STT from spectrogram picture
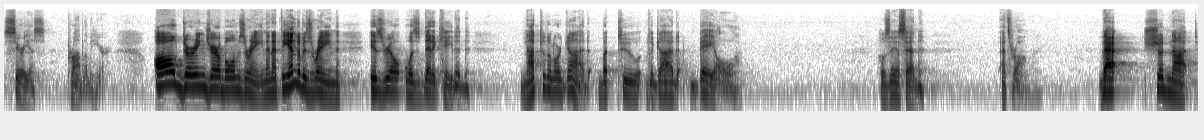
serious problem here. All during Jeroboam's reign, and at the end of his reign, Israel was dedicated not to the Lord God, but to the God Baal. Hosea said, that's wrong. That should not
